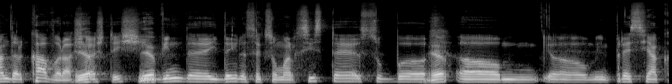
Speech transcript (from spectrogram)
undercover, așa, Yep, știi, și yep. vinde ideile sexomarxiste sub uh, Yep. uh, uh, impresia că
